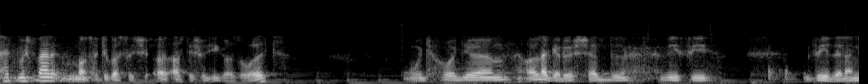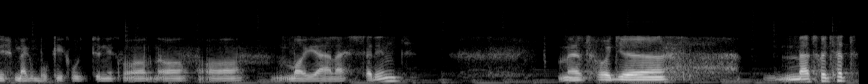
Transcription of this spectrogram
hát most már mondhatjuk azt, hogy, azt is, hogy igazolt, úgyhogy a legerősebb Wi-Fi védelem is megbukik, úgy tűnik a, a, a mai állás szerint. Mert hogy, mert hogy hát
